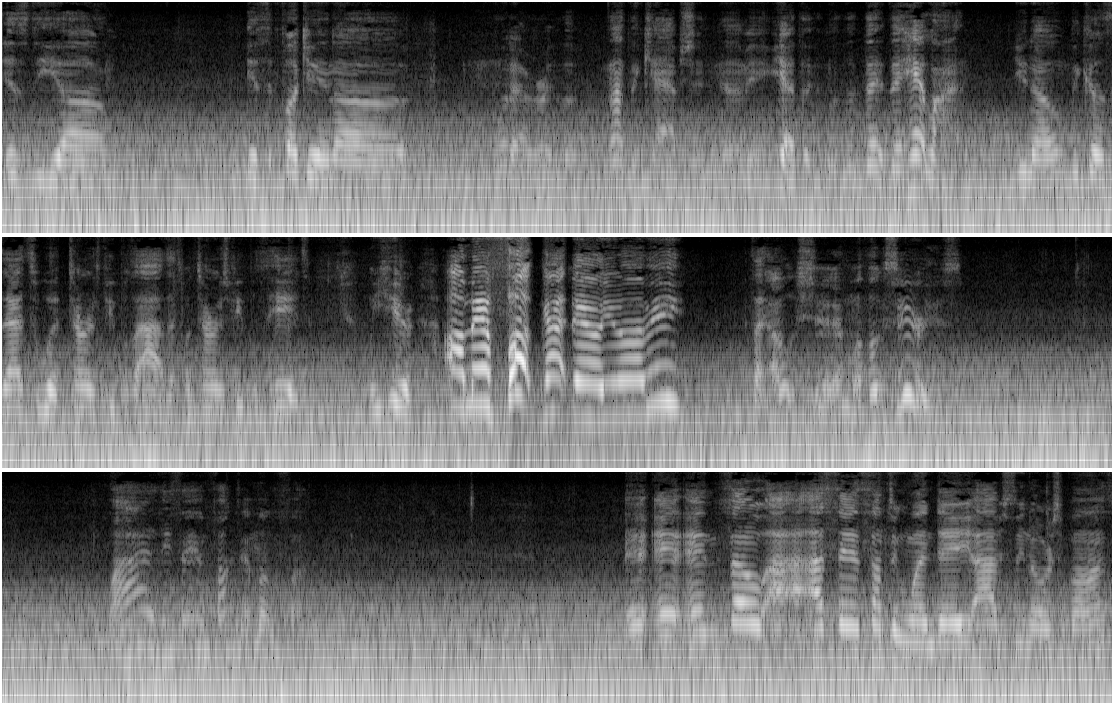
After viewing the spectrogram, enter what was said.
is the um, is the fucking uh, whatever, the, not the caption. You know I mean, yeah, the, the the headline. You know, because that's what turns people's eyes. That's what turns people's heads. When you hear, "Oh man, fuck, goddamn," you know what I mean? It's like, oh shit, that motherfucker's serious. Why is he saying fuck that motherfucker? And, and, so I, I said something one day, obviously no response.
